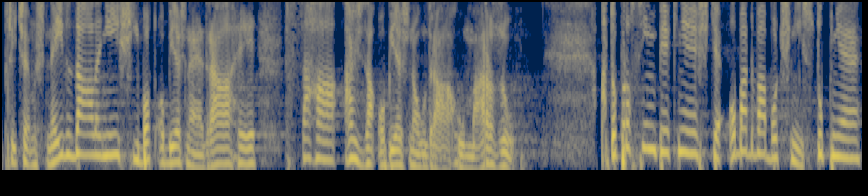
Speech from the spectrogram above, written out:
přičemž nejvzdálenější bod oběžné dráhy sahá až za oběžnou dráhu Marsu. A to prosím pěkně ještě oba dva boční stupně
